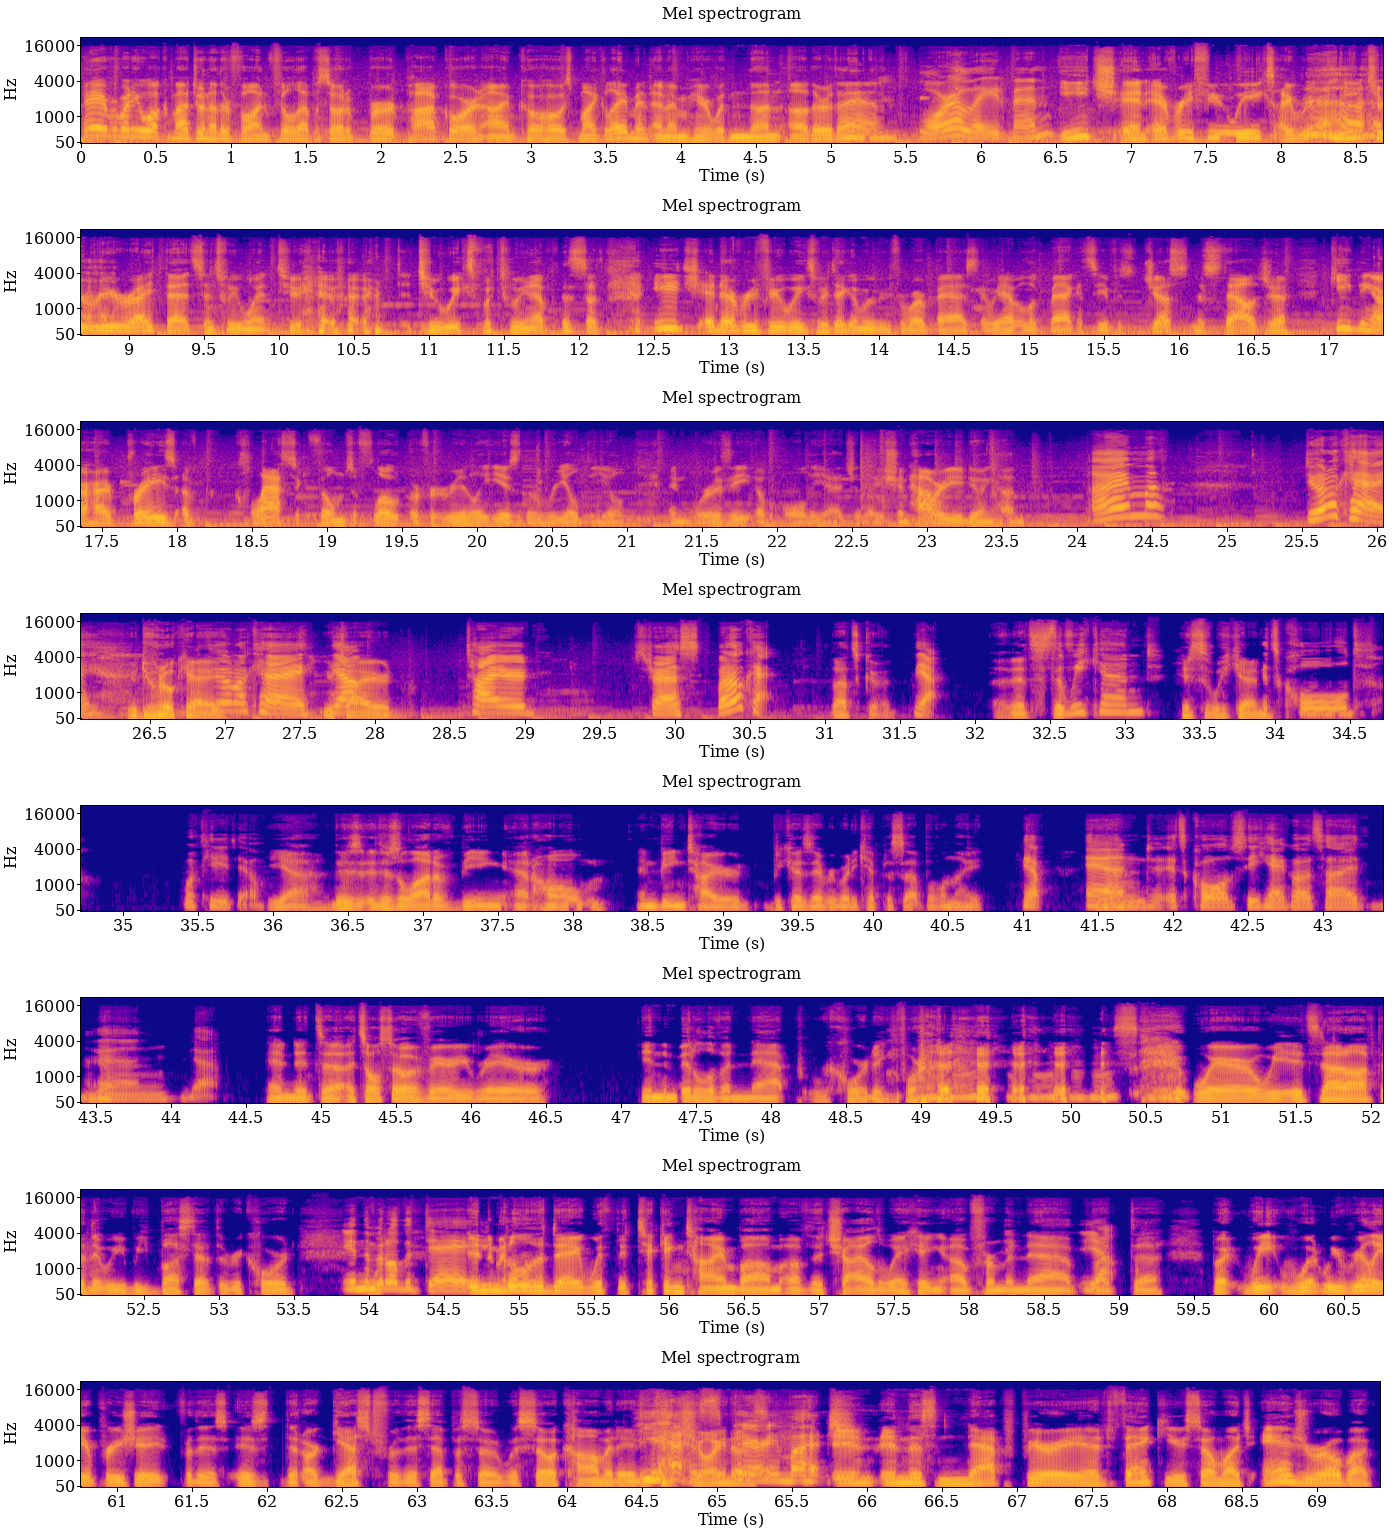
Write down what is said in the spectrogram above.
Hey, everybody, welcome out to another fun filled episode of Burt Popcorn. I'm co host Mike Laidman, and I'm here with none other than Laura Laidman. each and every few weeks. I really need to rewrite that since we went two, two weeks between episodes. Each and every few weeks, we take a movie from our past and we have a look back and see if it's just nostalgia, keeping our high praise of classic films afloat, or if it really is the real deal and worthy of all the adulation. How are you doing, hun? I'm doing okay. You're doing okay. Doing okay. You're Yep. tired. Tired, stressed, but okay. That's good. Yeah. It's, It's the weekend. It's the weekend. It's cold. What can you do? yeah there's there's a lot of being at home and being tired because everybody kept us up all night Yep. And it's cold, so you can't go outside. Yep. And yeah. and it's uh, it's also a very rare in the middle of a nap recording for Mhm, us mhm, where we it's not often that we, we bust out the record In the middle of the day. in the middle of the day with the ticking time bomb of the child waking up from a nap Yeah. but uh, but we what we really appreciate for this is that our guest for this episode was so accommodating yes, to join us very much. in in this nap period. Thank you so much, Andrew Roebuck,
